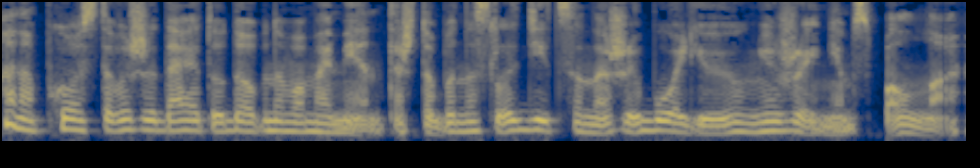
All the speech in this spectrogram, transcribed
Она просто выжидает удобного момента, чтобы насладиться нашей болью и унижением сполна,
